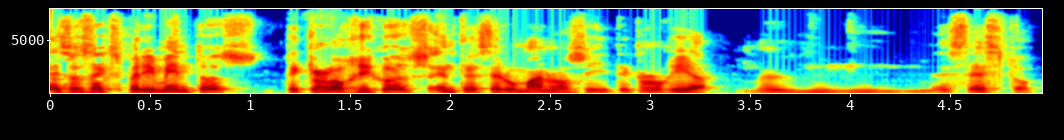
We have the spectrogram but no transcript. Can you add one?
esos experimentos tecnológicos entre ser humanos y tecnología mm, es esto.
